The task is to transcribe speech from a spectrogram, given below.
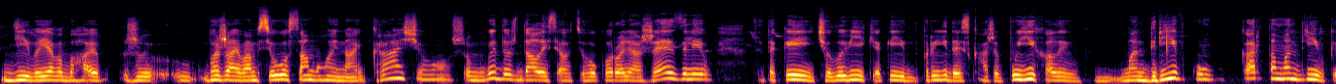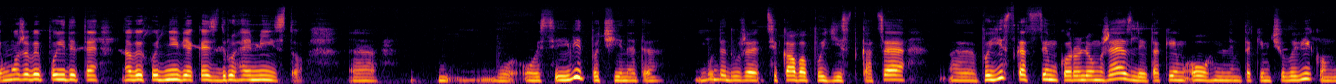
діви, я вам бажаю, вам всього самого і найкращого, щоб ви дождалися цього короля жезлів. Це такий чоловік, який приїде і скаже: поїхали в мандрівку. Карта мандрівки. Може, ви поїдете на виходні в якесь друге місто. Е, Ось і відпочинете. Буде дуже цікава поїздка. Це поїздка з цим королем жезлі, таким огненним таким чоловіком,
